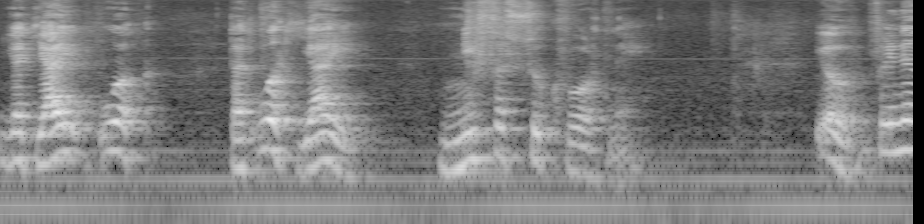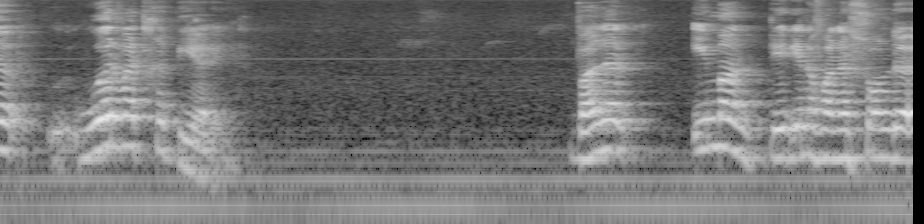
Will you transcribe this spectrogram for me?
dat jy ook dat ook jy nie versoek word nie. Jo, vriende, hoor wat gebeur hier. Wanneer iemand deur een of ander sonde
